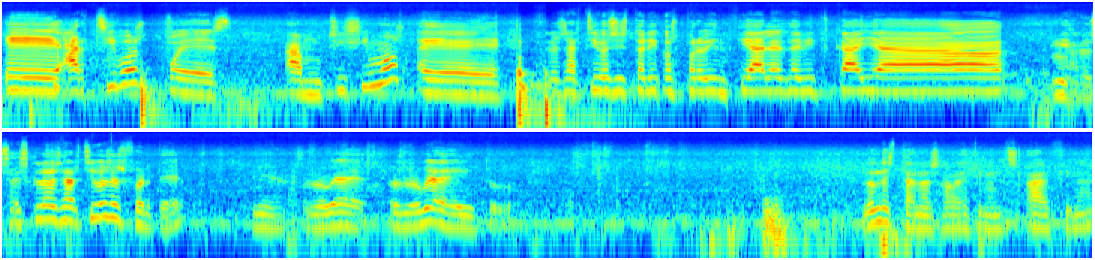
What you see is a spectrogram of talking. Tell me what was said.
eh, archivos, pues a muchísimos. Eh, los archivos históricos provinciales de Vizcaya. Mira, es que los archivos es fuerte, ¿eh? Mira, os lo voy a, leer todo. ¿Dónde están los agradecimientos? Ah, al final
